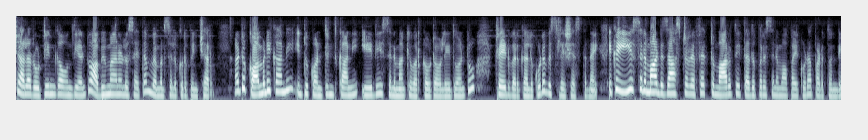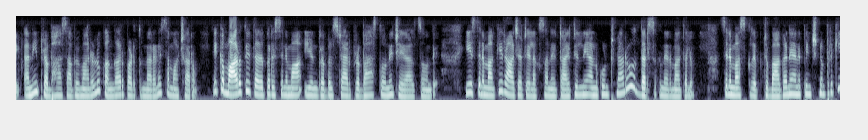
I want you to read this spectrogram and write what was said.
చాలా రొటీన్గా ఉంది అంటూ అభిమానులు సైతం విమర్శలు కురిపించారు. అటు కామెడీ కానీ ఇటు కంటెంట్ కానీ ఏదీ సినిమాకి వర్కౌట్ అవ్వలేదు అంటూ ట్రేడ్ వర్గాలు కూడా విశ్లేషిస్తున్నాయి. ఇక ఈ సినిమా డిజాస్టర్ ఎఫెక్ట్ మారుతి తదుపరి సినిమాపై కూడా పడుతుంది అని ప్రభాస్ అభిమానులు కంగారు పడుతున్నారని సమాచారం. ఇక మారుతి తదుపరి cinema young double star Prabhas తోనే చేయాల్సి ఉంది. ఈ సినిమాకి రాజా టెలక్స్ అనే టైటిల్ని అనుకుంటున్నారు దర్శక నిర్మాతలు. సినిమా స్క్రిప్ట్ బాగానే అనిపించినప్పటికీ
